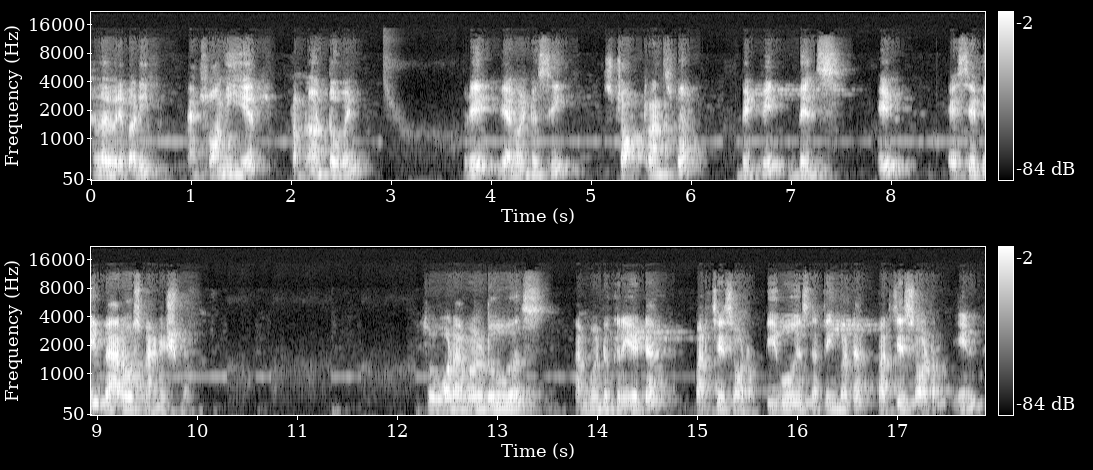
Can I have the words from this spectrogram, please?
Hello everybody, I'm Swami here from Learn to Win. Today we are going to see stock transfer between bins in SAP Warehouse Management. So what I'm going to do is I'm going to create a purchase order. PO is nothing but a purchase order in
